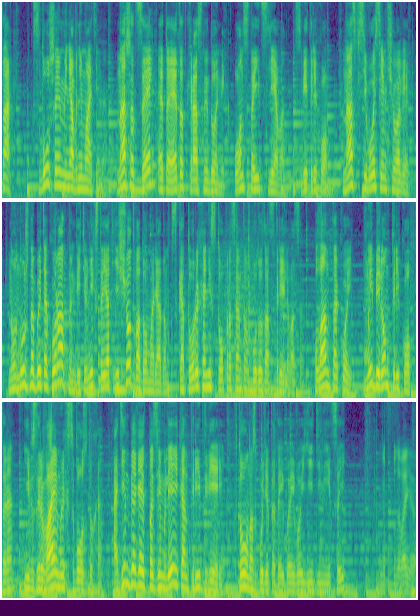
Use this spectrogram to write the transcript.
Так, Слушаем меня внимательно. Наша цель это этот красный домик. Он стоит слева, с ветряком. Нас всего 7 человек. Но нужно быть аккуратным, ведь у них стоят еще два дома рядом, с которых они 100% будут отстреливаться. План такой. Мы берем три коптера и взрываем их с воздуха. Один бегает по земле и контрит двери. Кто у нас будет этой боевой единицей? Ну давай я.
